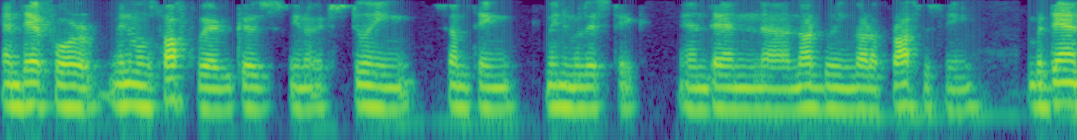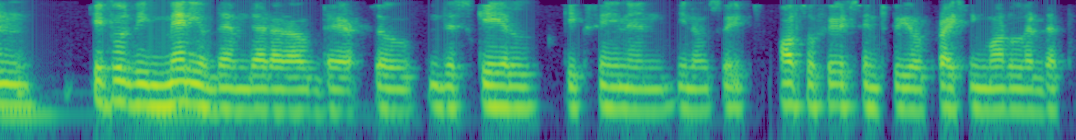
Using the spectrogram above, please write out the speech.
and therefore minimal software because you know it's doing something minimalistic and then uh, not doing a lot of processing. But then it will be many of them that are out there. So the scale kicks in and, you know, so it also fits into your pricing model at that.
